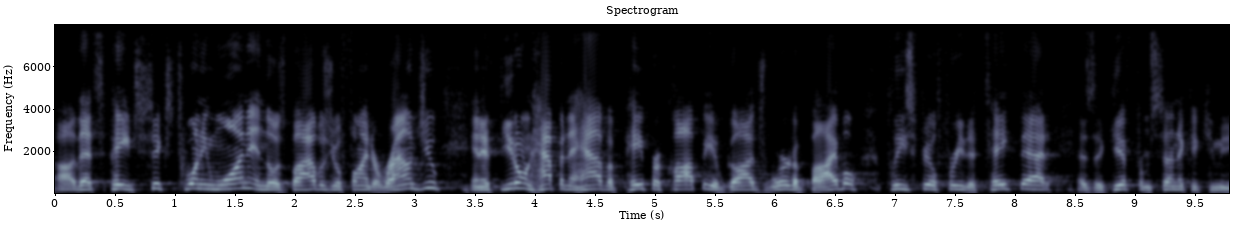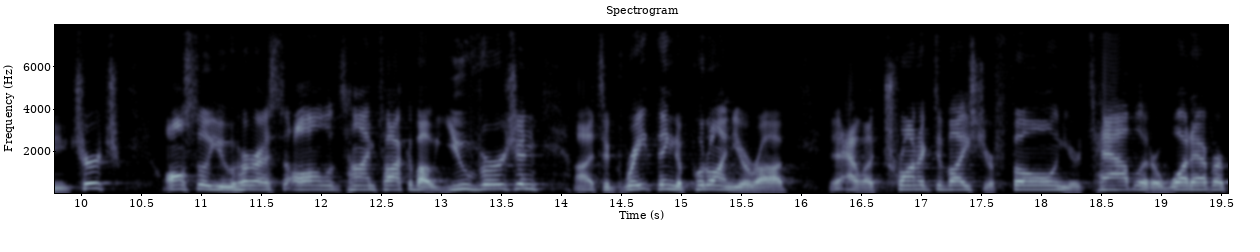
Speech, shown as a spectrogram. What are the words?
uh, that's page 621 in those Bibles you'll find around you. And if you don't happen to have a paper copy of God's Word, a Bible, please feel free to take that as a gift from Seneca Community Church. Also, you hear us all the time talk about YouVersion. Uh, it's a great thing to put on your uh, electronic device, your phone, your tablet, or whatever.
